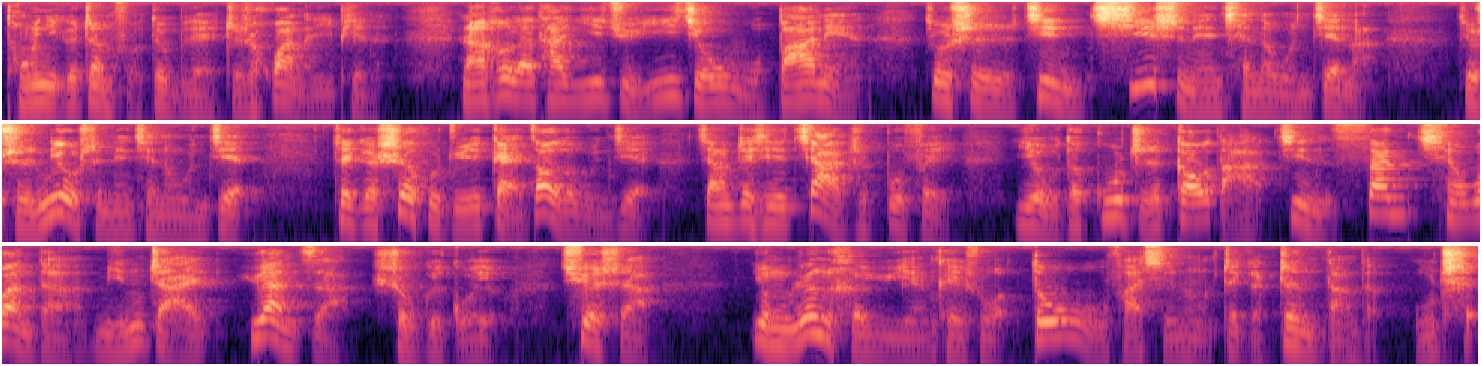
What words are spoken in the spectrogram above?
同一个政府，对不对？只是换了一批人。然后呢，他依据一九五八年，就是近七十年前的文件了，就是六十年前的文件，这个社会主义改造的文件，将这些价值不菲、有的估值高达近三千万的民宅院子啊，收归国有。确实啊。用任何语言可以说都无法形容这个政党的无耻。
